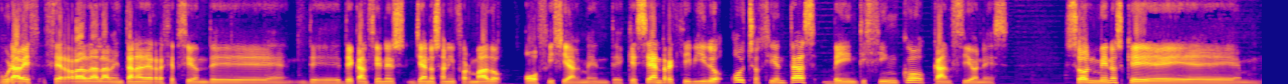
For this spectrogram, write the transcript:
una vez cerrada la ventana de recepción de, canciones, ya nos han informado oficialmente que se han recibido 825 canciones. Son menos que,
